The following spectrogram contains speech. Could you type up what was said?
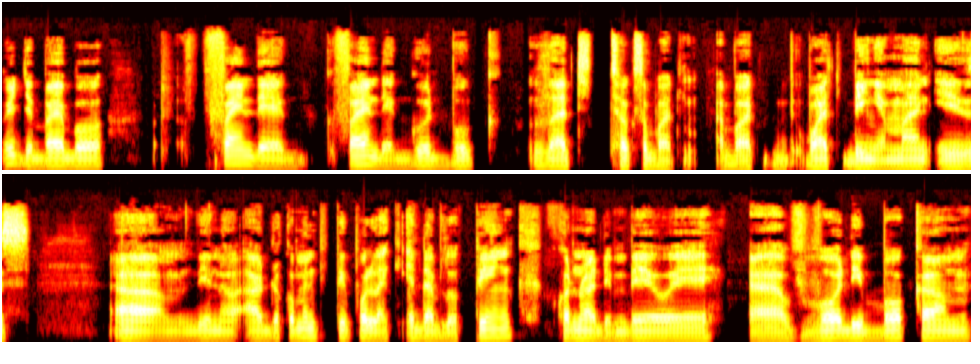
read the Bible. Find a find a good book that talks about about what being a man is. Um, you know, I'd recommend people like A.W. Pink, Conrad Mbewe, uh, Voddie Baucham,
